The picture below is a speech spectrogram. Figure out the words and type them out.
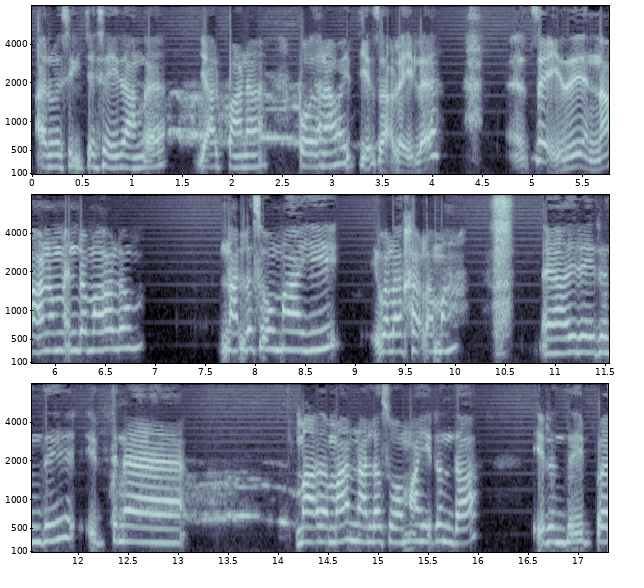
அறுவை சிகிச்சை செய்தாங்க. யாழ்ப்பாண போதனா வைத்தியசாலையில் செய்து நானும் என்ற மகளும் நல்ல சுகமாகி இவ்வளோ காலமாக அதில் இருந்து இத்தனை மாதமாக நல்ல சுகமாக இருந்தால் இருந்து இப்போ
